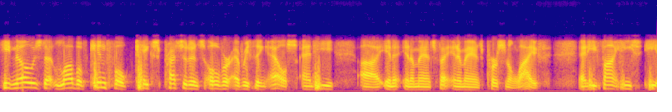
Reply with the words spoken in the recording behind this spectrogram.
He knows that love of kinfolk takes precedence over everything else, and he uh, in a, in a man's fa- in a man's personal life, and he find he he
